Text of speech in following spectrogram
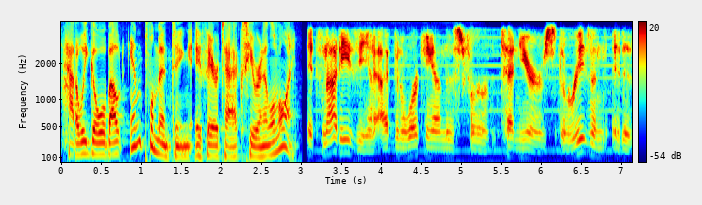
how do we go about implementing a fair tax here in Illinois? It's not easy. I've been working on this for 10 years. The reason it is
